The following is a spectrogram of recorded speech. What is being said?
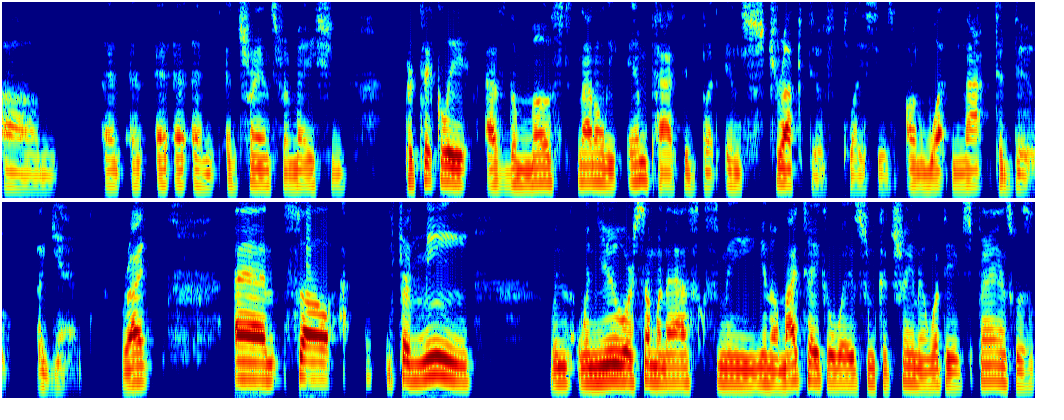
um, and, and, and, and, transformation, particularly as the most not only impacted but instructive places on what not to do again, right? And so for me, when when you or someone asks me, you know, my takeaways from Katrina and what the experience was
